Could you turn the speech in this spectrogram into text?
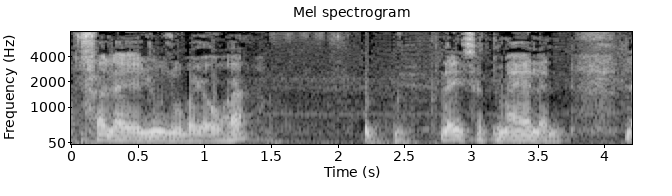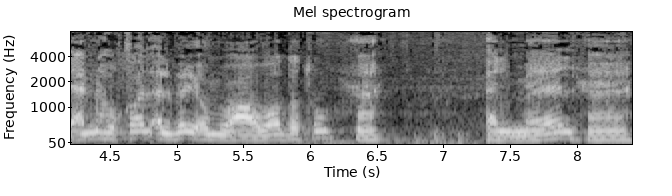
فلا يجوز بيعها. ليست مالا. لأنه قال البيع معاوضة ها المال ها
